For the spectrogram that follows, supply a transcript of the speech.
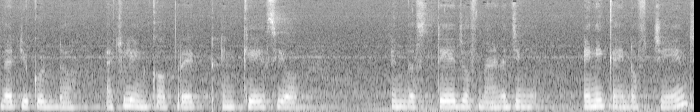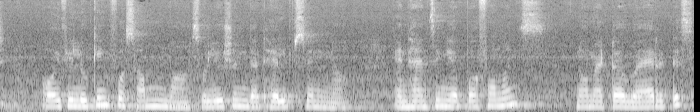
that you could uh, actually incorporate in case you're in the stage of managing any kind of change or if you're looking for some uh, solution that helps in uh, enhancing your performance no matter where it is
